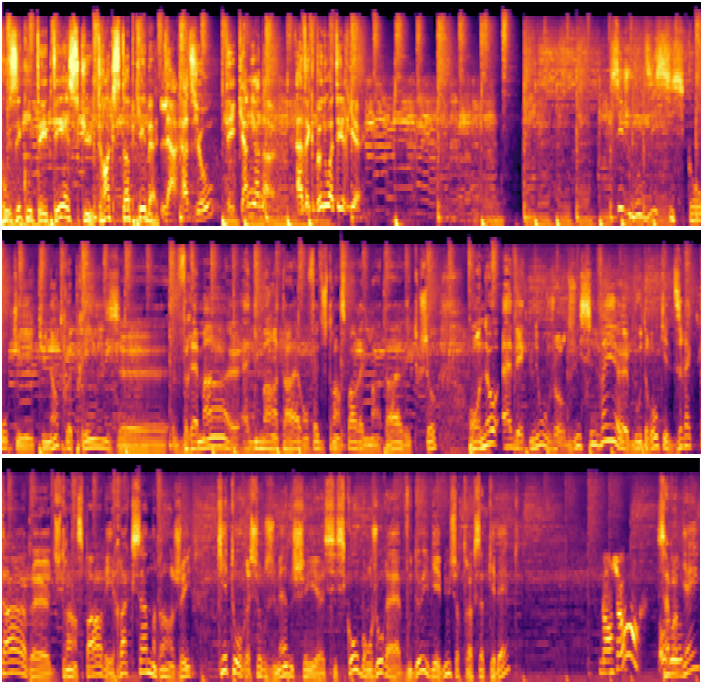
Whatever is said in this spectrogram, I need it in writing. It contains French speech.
Vous écoutez TSQ Truck Stop Québec, la radio des camionneurs avec Benoît Thérien. Si je vous dis Cisco, qui est une entreprise euh, vraiment euh, alimentaire, on fait du transport alimentaire et tout ça, on a avec nous aujourd'hui Sylvain euh, Boudreau, qui est le directeur du transport, et Roxane Ranger, qui est aux ressources humaines chez Cisco. Bonjour à vous deux et bienvenue sur Truck Québec. Bonjour. Ça va bien?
